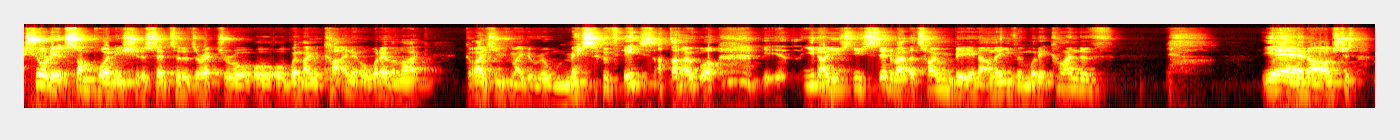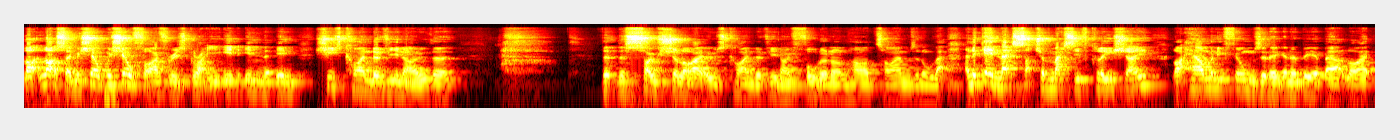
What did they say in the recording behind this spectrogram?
surely at some point he should have said to the director or, or, or, when they were cutting it or whatever, like, guys, you've made a real mess of this. I don't know what, you know, you, you said about the tone being uneven. Well, it kind of, yeah, no, I was just like, like I say, Michelle Michelle Pfeiffer is great in in in she's kind of you know the the, the socialite who's kind of, you know, fallen on hard times and all that. And again, that's such a massive cliche. Like, how many films are there going to be about, like,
